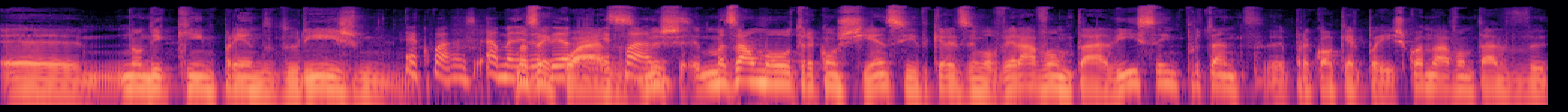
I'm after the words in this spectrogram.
Uh, não digo que empreendedorismo. É quase. É mas é, é quase. é quase. Mas, mas, há uma outra consciência de querer desenvolver, há vontade, e isso é importante eh, para qualquer país. Quando há vontade de,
